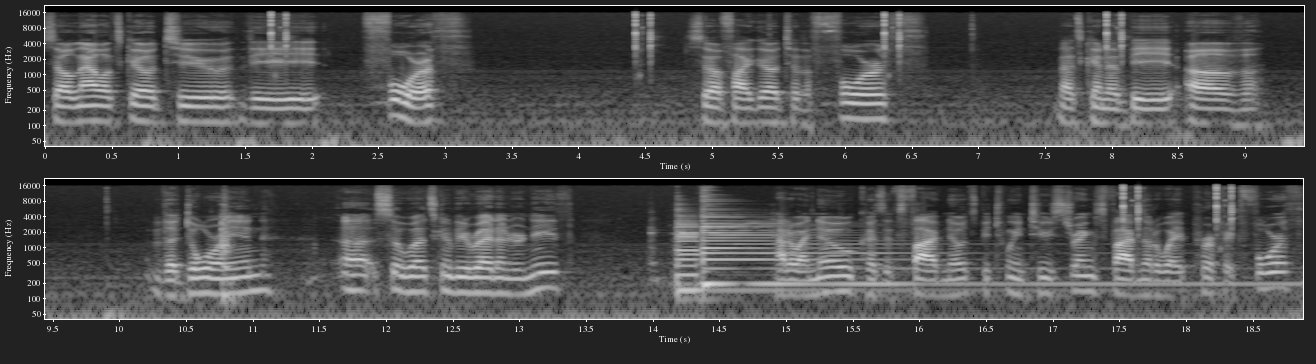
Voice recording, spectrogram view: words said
So now let's go to the fourth. So if I go to the fourth, that's going to be of the Dorian. Uh, so that's going to be right underneath. How do I know? Because it's five notes between two strings, five note away, perfect fourth.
